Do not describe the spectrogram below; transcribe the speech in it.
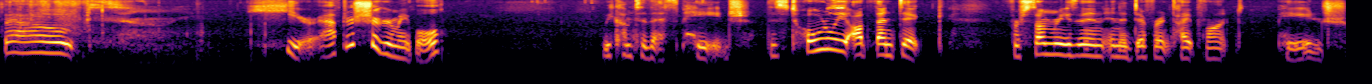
about here, after sugar maple, we come to this page. This totally authentic, for some reason in a different type font page.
